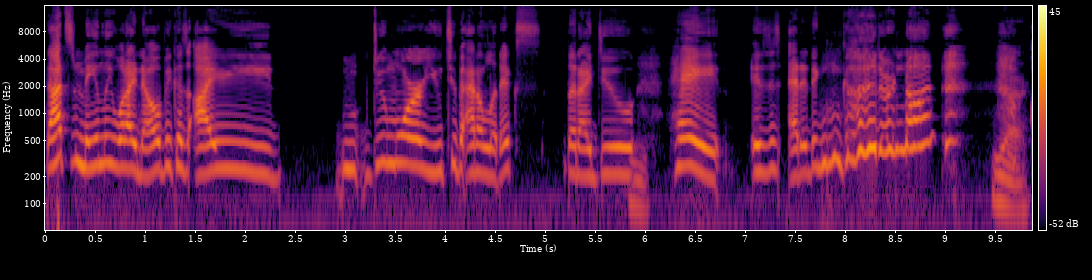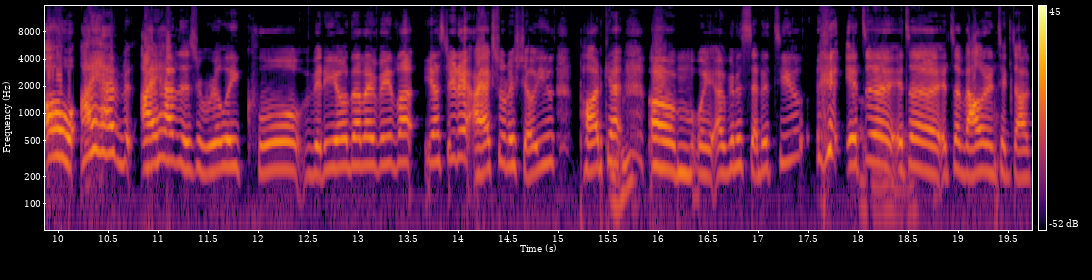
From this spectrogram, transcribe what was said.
That's mainly what I know because I m- do more YouTube analytics than I do. Mm. Hey, is this editing good or not? Yeah Oh, I have I have this really cool video that I made la- yesterday. I actually want to show you. Podcast. Mhm. Um, wait, I'm gonna send it to you. it's Okay. a it's a it's a Valorant TikTok.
